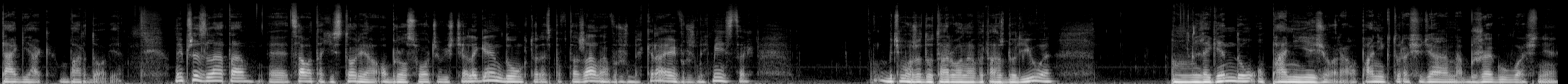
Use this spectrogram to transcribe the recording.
tak jak Bardowie. No i przez lata e, cała ta historia obrosła oczywiście legendą, która jest powtarzana w różnych krajach, w różnych miejscach. Być może dotarła nawet aż do Liue. Legendą o pani jeziora, o pani, która siedziała na brzegu właśnie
